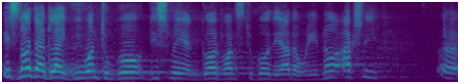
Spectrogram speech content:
it's not that like we want to go this way and God wants to go the other way. No, actually, uh,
